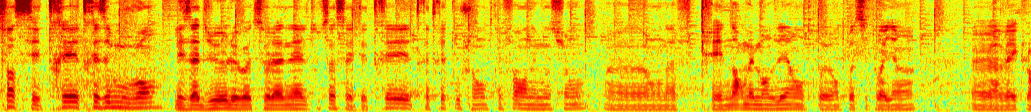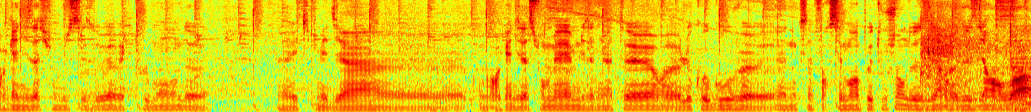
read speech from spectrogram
fin, c'est très, très émouvant. Les adieux, le vote solennel, tout ça, ça a été très, très, très touchant, très fort en émotion. Euh, on a créé énormément de liens entre, citoyens, euh, avec l'organisation du CESE, avec tout le monde, euh, équipe média, euh, l'organisation même, les animateurs, euh, le COGOUV. euh, donc c'est forcément un peu touchant de se dire, au revoir.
